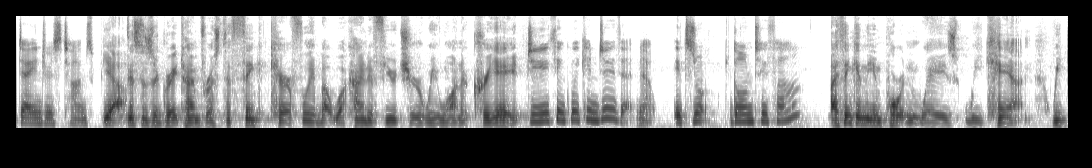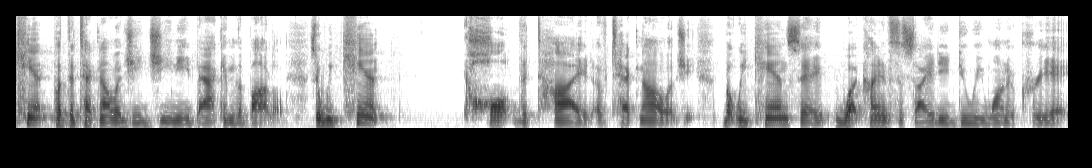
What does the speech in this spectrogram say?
dangerous times. Yeah, this is a great time for us to think carefully about what kind of future we want to create. Do you think we can do that now? It's not gone too far? I think in the important ways we can. We can't put the technology genie back in the bottle. So we can't halt the tide of technology, but we can say what kind of society do we want to create?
